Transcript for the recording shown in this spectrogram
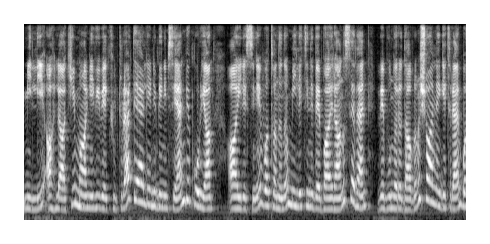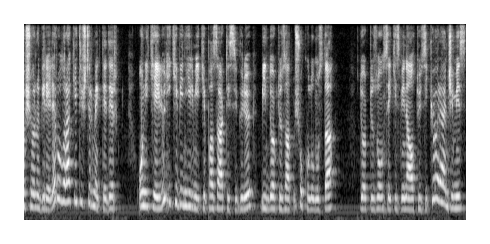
milli, ahlaki, manevi ve kültürel değerlerini benimseyen ve koruyan, ailesini, vatanını, milletini ve bayrağını seven ve bunları davranış haline getiren başarılı bireyler olarak yetiştirmektedir. 12 Eylül 2022 Pazartesi günü 1460 okulumuzda 418.602 öğrencimiz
